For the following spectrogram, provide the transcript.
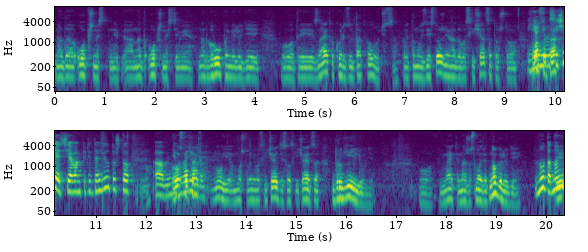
над, общность, э, над общностями, над группами людей. Вот, и знают, какой результат получится. Поэтому здесь тоже не надо восхищаться, то, что Я не просто так- восхищаюсь, я вам передаю то, что э, мне Просто говорили. так, ну, я- может, вы не восхищаетесь, восхищаются другие люди. Вот, понимаете, нас же смотрят много людей. Ну да, но и, не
